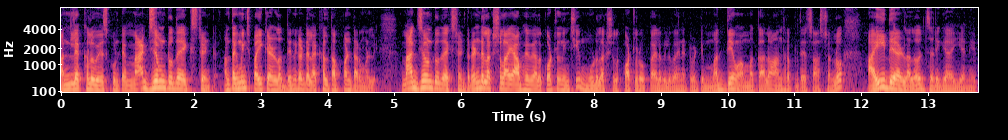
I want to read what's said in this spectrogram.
అన్ని లెక్కలు వేసుకుంటే మ్యాక్సిమం టు ద ఎక్స్టెంట్. అంతకుమించి పైకి వెళ్ళొద్దు ఎందుకంటే లెక్కలు తప్పంటారు మళ్ళీ. Maximum to the extent. రెండు లక్షల యాభై వేల కోట్ల నుంచి మూడు లక్షల కోట్ల రూపాయల విలువైనటువంటి మద్యం అమ్మకాలు ఆంధ్రప్రదేశ్ రాష్ట్రంలో ఐదేళ్ళలో జరిగాయి అనేది.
